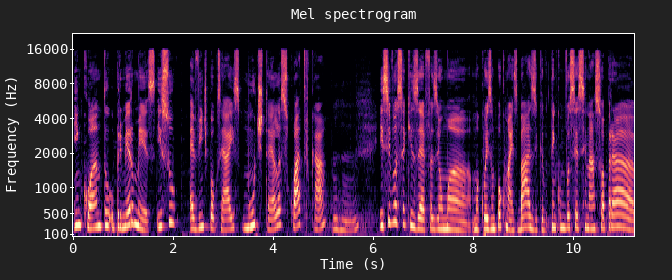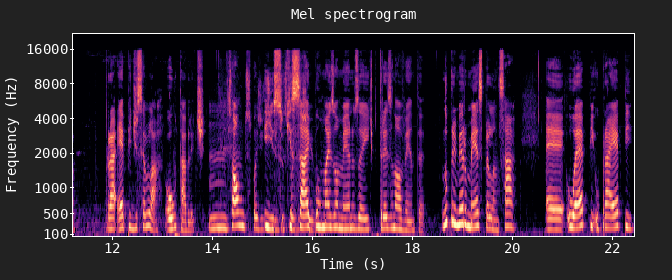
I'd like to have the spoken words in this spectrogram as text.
Enquanto o primeiro mês, isso é 20 e poucos reais, multitelas, 4K. Uhum. E se você quiser fazer uma, uma coisa um pouco mais básica, tem como você assinar só pra, pra app de celular ou tablet. Hum, só um dispositivo. Isso, que sai por mais ou menos aí, tipo, R$13,90. No primeiro mês pra lançar, é, o app, o pra app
